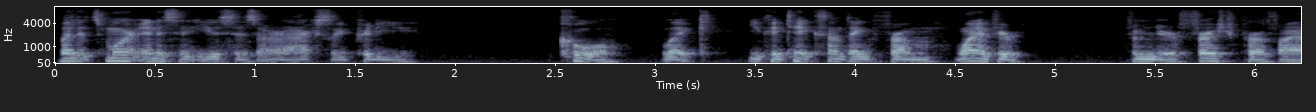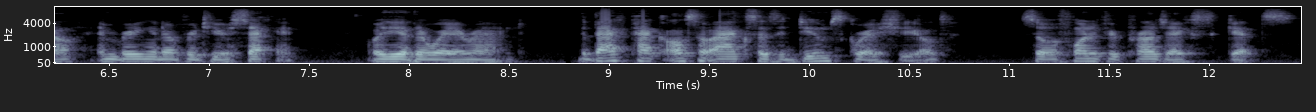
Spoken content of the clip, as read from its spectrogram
But its more innocent uses are actually pretty cool. Like you could take something from one of your from your first profile and bring it over to your second, or the other way around. The backpack also acts as a doom square shield, so if one of your projects gets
